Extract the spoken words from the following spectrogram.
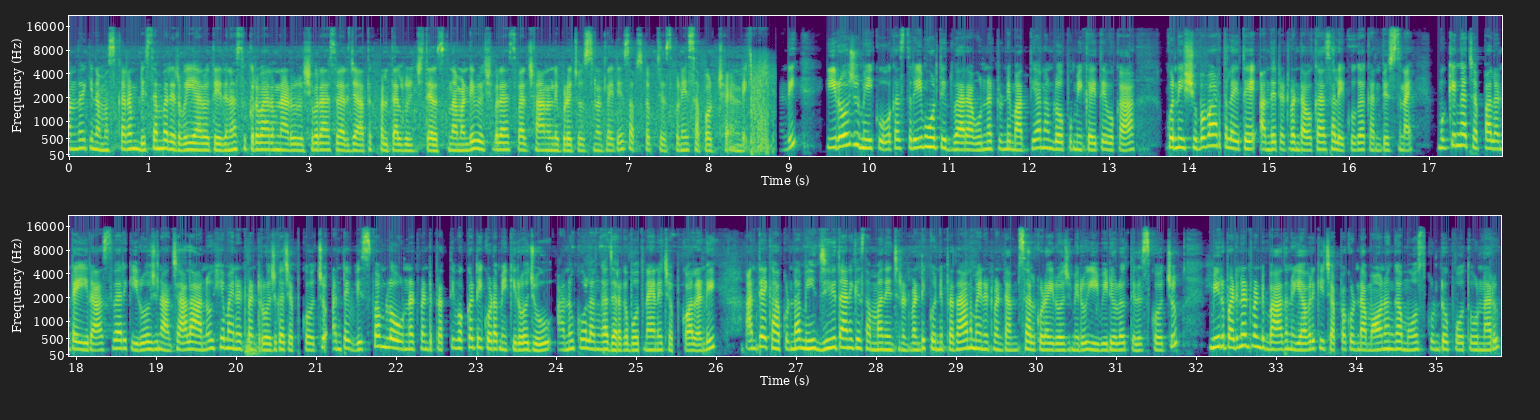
అందరికీ నమస్కారం. డిసెంబర్ ఇరవై ఆరో తేదీన శుక్రవారం నాడు వృషభరాశి వారి జాతక ఫలితాల గురించి తెలుసుకుందామండి. వృషభరాశి వారి ఛానల్ ఇప్పుడు చూస్తున్నట్లయితే సబ్స్క్రైబ్ చేసుకుని సపోర్ట్ చేయండి. అండి ఈరోజు మీకు ఒక స్త్రీమూర్తి ద్వారా ఉన్నట్టుండి మధ్యాహ్నం లోపు మీకైతే ఒక కొన్ని శుభవార్తలైతే అందేటటువంటి అవకాశాలు ఎక్కువగా కనిపిస్తున్నాయి. ముఖ్యంగా చెప్పాలంటే ఈ రాశి వారికి ఈ రోజున చాలా అనూహ్యమైనటువంటి రోజుగా చెప్పుకోవచ్చు. అంటే విశ్వంలో ఉన్నటువంటి ప్రతి ఒక్కటి కూడా మీకు ఈరోజు అనుకూలంగా జరగబోతున్నాయని చెప్పుకోవాలండి. అంతేకాకుండా మీ జీవితానికి సంబంధించినటువంటి కొన్ని ప్రధానమైనటువంటి అంశాలు కూడా ఈరోజు మీరు ఈ వీడియోలో తెలుసుకోవచ్చు. మీరు పడినటువంటి బాధను ఎవరికీ చెప్పకుండా మౌనంగా మోసుకుంటూ పోతూ ఉన్నారు.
